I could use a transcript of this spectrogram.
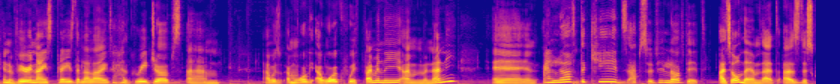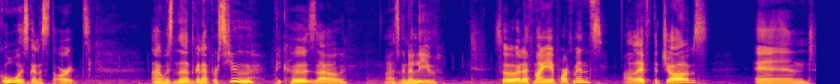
in a very nice place that I liked. I had great jobs. Um, I was I'm work I work with family. I'm a nanny, and I loved the kids. Absolutely loved it. I told them that as the school was gonna start I was not gonna pursue because I, I was gonna leave. So I left my apartment, I left the jobs, and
